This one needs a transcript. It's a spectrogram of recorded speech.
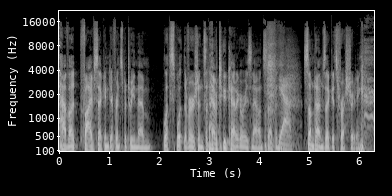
have a five second difference between them. Let's split the versions and have two categories now and stuff. And Yeah. sometimes that gets frustrating.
